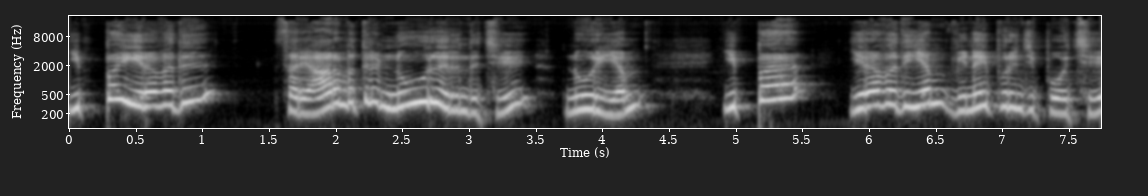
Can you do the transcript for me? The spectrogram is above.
இப்போ இருபது சாரி ஆரம்பத்தில் நூறு இருந்துச்சு நூறு எம் இப்போ இருபது எம் வினை புரிஞ்சு போச்சு.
